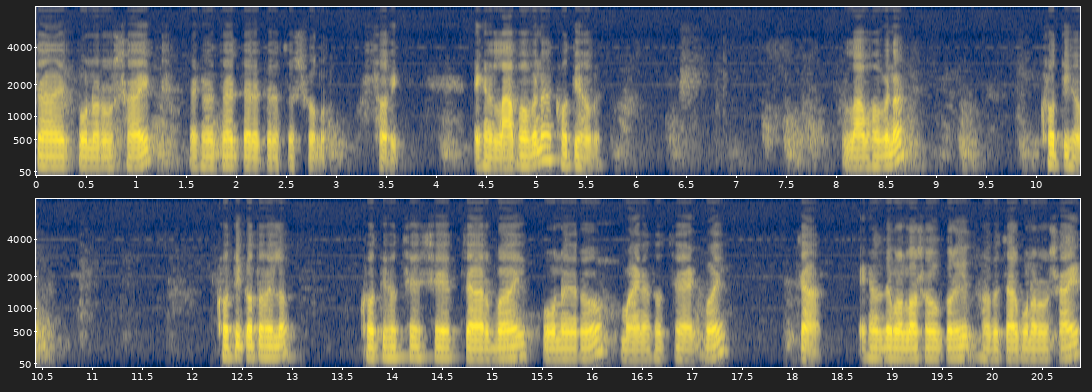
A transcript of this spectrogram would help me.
চার পনেরো ষাট। এখানে চার, চারে, চার হচ্ছে ষোলো। সরি এখানে লাভ হবে না, ক্ষতি হবে? লাভ হবে না, ক্ষতি হবে। ক্ষতি কত হইল। ক্ষতি হচ্ছে সে চার বাই পনেরো মাইনাস হচ্ছে এক বাই চার। এখানে যদি আমরা লসাগু করি হবে চার পনেরো ষাট,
